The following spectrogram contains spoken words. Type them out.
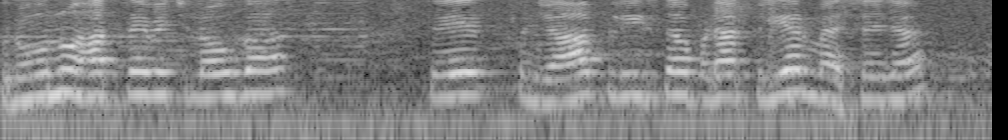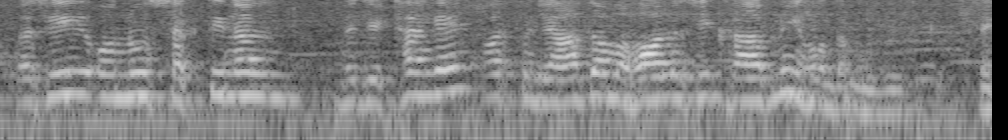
ਕਾਨੂੰਨ ਨੂੰ ਹੱਥ ਦੇ ਵਿੱਚ ਲਊਗਾ ਤੇ ਪੰਜਾਬ ਪੁਲਿਸ ਦਾ ਬੜਾ ਕਲੀਅਰ ਮੈਸੇਜ ਆ। ਅਸੀਂ ਉਹਨੂੰ ਸਖਤੀ ਨਾਲ ਨਜਿੱਠਾਂਗੇ ਔਰ ਪੰਜਾਬ ਦਾ ਮਾਹੌਲ ਅਸੀਂ ਖਰਾਬ ਨਹੀਂ ਹੋਣ ਦੇਵਾਂਗੇ।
